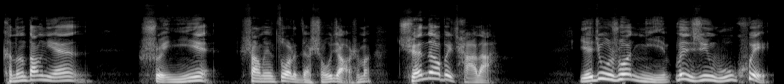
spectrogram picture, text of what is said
可能当年水泥上面做了点手脚，什么全都要被查的。也就是说，你问心无愧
